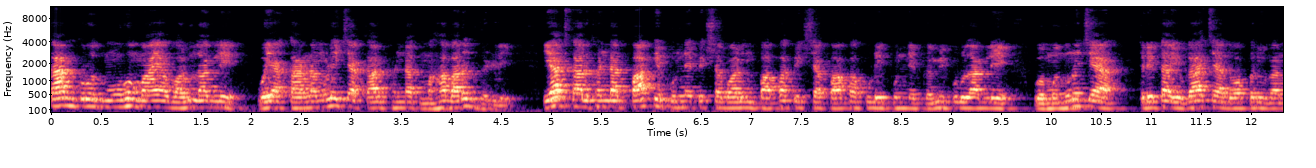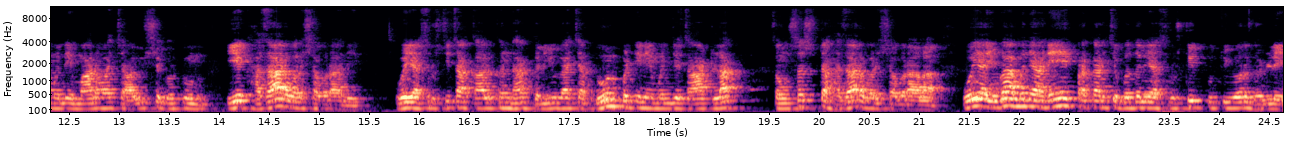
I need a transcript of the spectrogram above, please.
काम क्रोध मोह माया वाढू लागले. व या कारणामुळेच या कालखंडात महाभारत घडले. याच कालखंडात पाप हे पुण्यापेक्षा वाढून पापापेक्षा पापापुढे पुण्य कमी पडू लागले व म्हणूनच या त्रेतायुगाच्या द्वापरयुगामध्ये मानवाचे आयुष्य घटून एक हजार वर्षावर आले. व या सृष्टीचा कालखंड हा कलियुगाच्या दोन पटीने म्हणजेच आठ लाख चौसष्ट हजार वर्षावर आला. व या युगामध्ये अनेक प्रकारचे बदल या सृष्टीत पृथ्वीवर घडले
